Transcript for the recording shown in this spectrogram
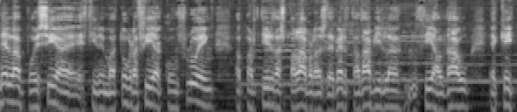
Nela, poesía e cinematografía confluen a partir das palabras de Berta Dávila, Lucía Aldau e Kate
